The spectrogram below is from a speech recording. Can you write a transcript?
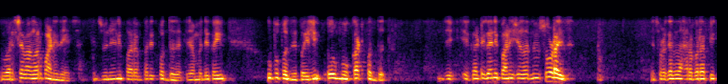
वरच्या भागावर पाणी द्यायचं. जुनी आणि पारंपरिक पद्धत आहे. त्याच्यामध्ये काही उपपद्धती पहिली अमोकाट पद्धत. म्हणजे एका ठिकाणी पाणी शेतात नेऊन सोडायचं. हे थोडक्यात हरभरा पीक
